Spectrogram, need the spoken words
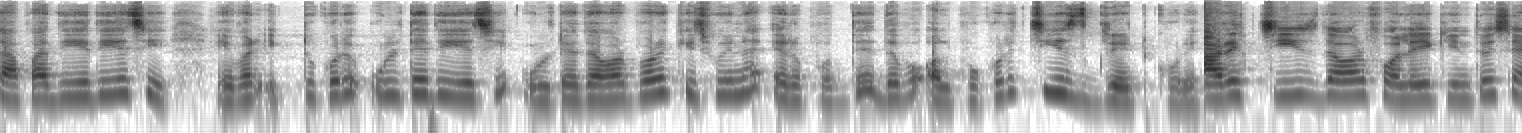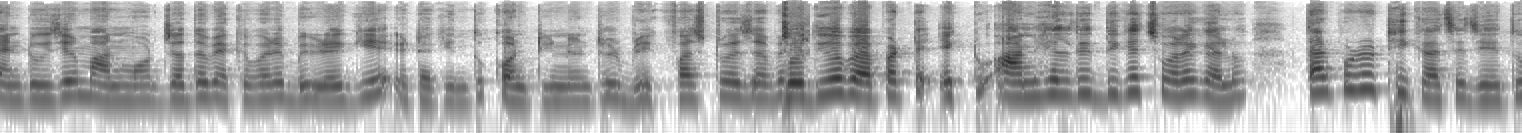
চাপা দিয়ে দিয়েছি, এবার একটু করে উল্টে দিয়েছি। উল্টে দেওয়ার পরে কিছুই না, এর উপর দিয়ে দেবো অল্প করে চিজ গ্রেট করে। আর, চিজ দেওয়ার ফলেই কিন্তু স্যান্ডউইচের মান মর্যাদা একেবারে বেড়ে গিয়ে, এটা কিন্তু কন্টিনেন্টাল ব্রেকফাস্ট হয়ে যাবে। যদিও ব্যাপারটা একটু আনহেলদির দিকে চলে গেল, তারপরেও ঠিক আছে, যেহেতু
